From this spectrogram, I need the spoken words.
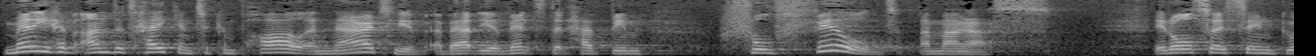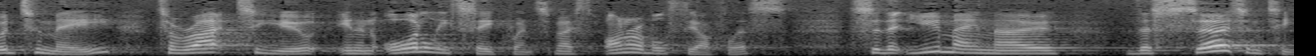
Many have undertaken to compile a narrative about the events that have been fulfilled among us. It also seemed good to me to write to you in an orderly sequence, most honourable Theophilus, so that you may know the certainty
